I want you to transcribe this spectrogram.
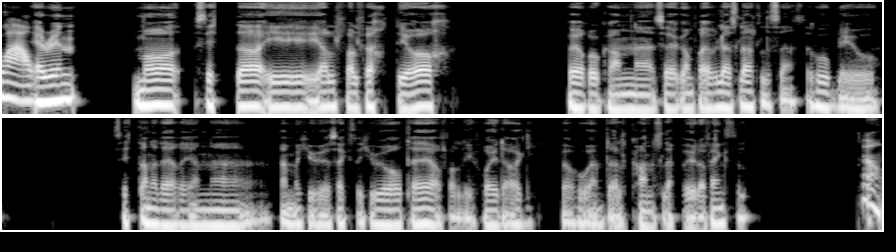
Wow. Erin må sitte i iallfall 40 år før hun kan eh, søke om prøveløslatelse, så hun blir jo sittende der i en eh, 25-26 år til, iallfall ifra i dag, før hun eventuelt kan slippe ut av fengsel. Ja.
